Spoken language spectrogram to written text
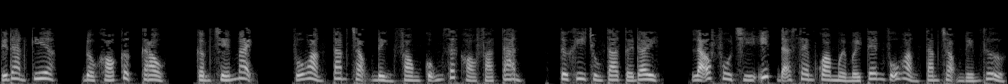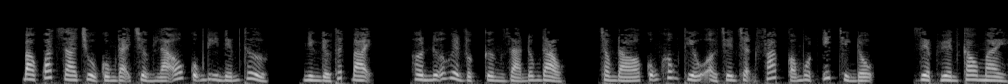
tế đàn kia, độ khó cực cao, cấm chế mạnh, vũ hoàng tam trọng đỉnh phong cũng rất khó phá tan. Từ khi chúng ta tới đây, lão phu chí ít đã xem qua mười mấy tên vũ hoàng tam trọng nếm thử, bao quát gia chủ cùng đại trưởng lão cũng đi nếm thử, nhưng đều thất bại. Hơn nữa huyền vực cường giả đông đảo, trong đó cũng không thiếu ở trên trận pháp có một ít trình độ. Diệp Huyền cao mày,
